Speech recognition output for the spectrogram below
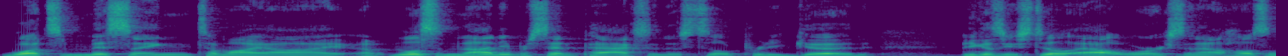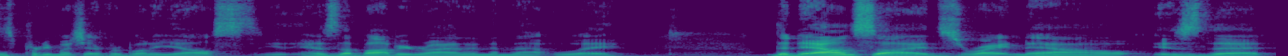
what's missing to my eye. uh, Listen, ninety percent Paxton is still pretty good because he still outworks and out hustles pretty much everybody else. He has the Bobby Rhine in him that way. The downsides right now is that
